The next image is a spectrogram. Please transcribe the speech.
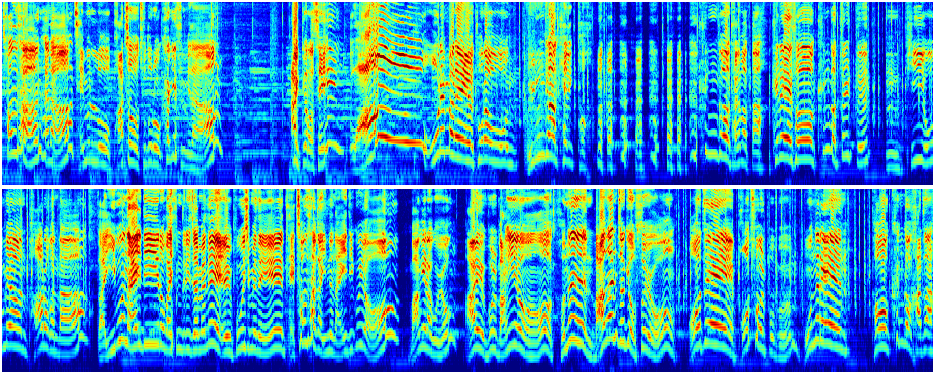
천상 하나 제물로 바쳐주도록 하겠습니다. 아 그렇지? 와우! 오랜만에 돌아온 은가 캐릭터. 큰 거 닮았다. 그래서 큰 거 뜰듯 음, 비 오면 바로 간다. 자 이분 아이디로 말씀드리자면은 여기 보시면은 대천사가 있는 아이디고요. 망이라고요? 아예 뭘 망해요? 저는 망한 적이 없어요. 어제 버추얼 뽑음. 오늘은 더 큰 거 가자.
